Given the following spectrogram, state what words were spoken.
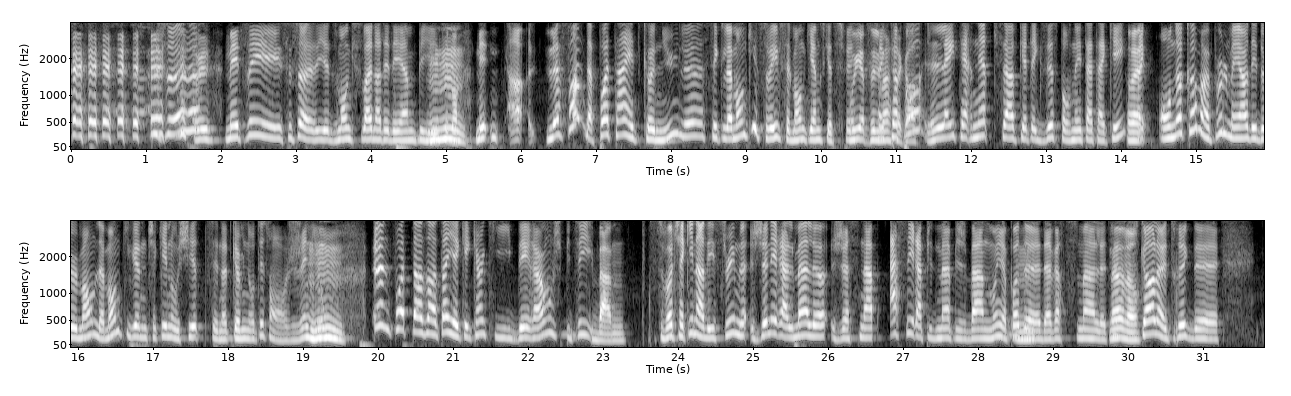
c'est plus ça, là. Oui. Mais tu sais, c'est ça, il y a du monde qui slide dans tes DM, puis tu sais, bon. Mais ah, le fun de pas tant être connu, là, c'est que le monde qui te suit, c'est le monde qui aime ce que tu fais. Oui, absolument, Fait que t'as pas l'Internet qui savent que t'existes pour venir t'attaquer. Ouais. Fait on a comme un peu le meilleur des deux mondes. Le monde qui vient checker nos shit, c'est notre communauté, sont géniaux. Mhm. Une fois de temps en temps, il y a quelqu'un qui dérange, puis tu sais, Tu si tu vas checker dans des streams, là, généralement, là, je snap assez rapidement puis je banne. Moi, il n'y a pas d'avertissement. Tu Mm. Non, si non. tu colles un truc de.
